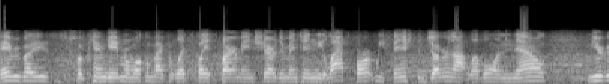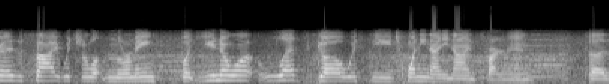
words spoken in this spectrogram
Hey everybody, this is Flipcam Gamer, welcome back to Let's Play Spider-Man Shattered Dimension. In the last part, we finished the Juggernaut level, and now you're going to decide which the remains. But you know what? Let's go with the 2099 Spider-Man. Because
